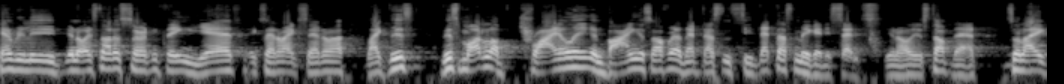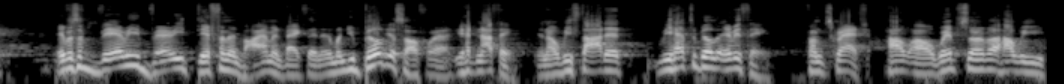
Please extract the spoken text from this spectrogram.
can't really, you know, it's not a certain thing yet, et cetera, et cetera. Like this, this model of trialing and buying a software, that doesn't see, that doesn't make any sense. You know, you stop that. So like, it was a very, very different environment back then. And when you build your software, you had nothing. You know, we started, we had to build everything from scratch. How our web server, how we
